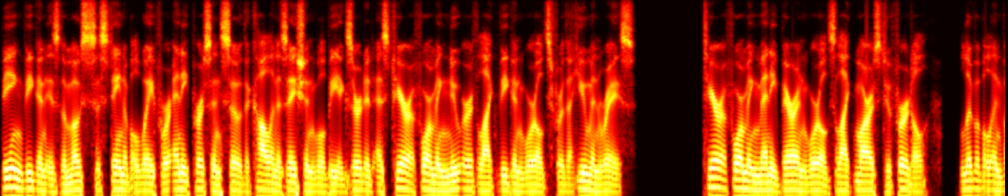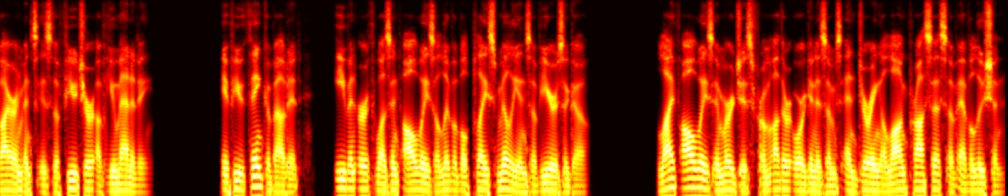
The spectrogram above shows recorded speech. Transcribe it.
Being vegan is the most sustainable way for any person so the colonization will be exerted as terraforming new Earth-like vegan worlds for the human race. Terraforming many barren worlds like Mars to fertile, livable environments is the future of humanity. If you think about it, even Earth wasn't always a livable place millions of years ago. Life always emerges from other organisms and during a long process of evolution.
